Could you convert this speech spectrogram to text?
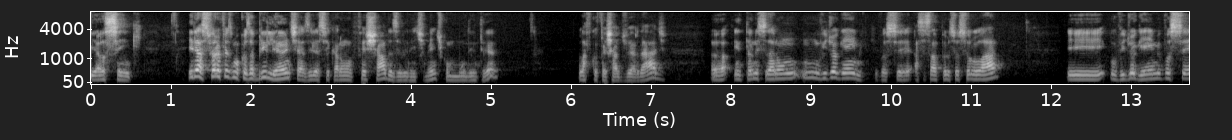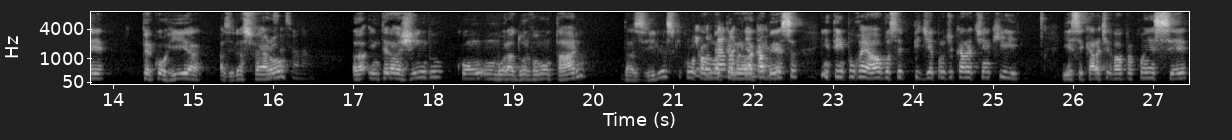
e Helsinki. Ilhas Farrell fez uma coisa brilhante, as ilhas ficaram fechadas, evidentemente, como o mundo inteiro. Lá ficou fechado de verdade. Uh, então eles fizeram um, um videogame que você acessava pelo seu celular e o videogame você percorria as Ilhas Sensacional. ah, interagindo com um morador voluntário das ilhas que colocava uma colocava a câmera na cabeça e em tempo real você pedia para onde o cara tinha que ir. E esse cara te levava para conhecer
